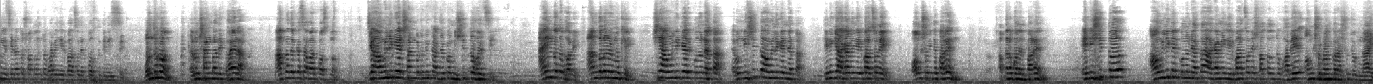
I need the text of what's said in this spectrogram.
নিয়েছে, এরা তো স্বতন্ত্রভাবে নির্বাচনের প্রস্তুতি নিচ্ছে। বন্ধুগণ এবং সাংবাদিক ভাইয়েরা, আপনাদের কাছে আমার প্রশ্ন, যে আওয়ামী লীগের সাংগঠনিক কার্যক্রম নিষিদ্ধ হয়েছে, আইনগতভাবে আন্দোলনের মুখে সে আওয়ামী লীগের কোন নেতা এবং নিষিদ্ধ আওয়ামী লীগের নেতা তিনি কি আগামী নির্বাচনে অংশ নিতে পারেন? আপনারা বলেন, পারেন। এই নিষিদ্ধ আওয়ামী লীগের কোন নেতা আগামী নির্বাচনে স্বতন্ত্রভাবে অংশগ্রহণ করার সুযোগ নাই।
